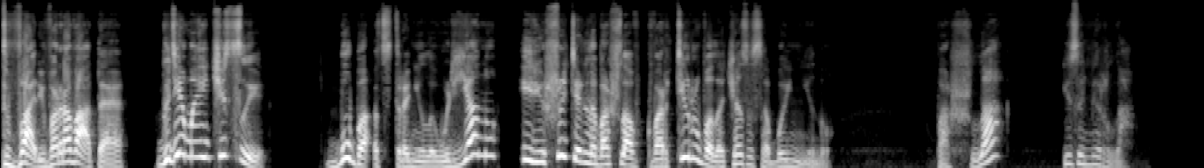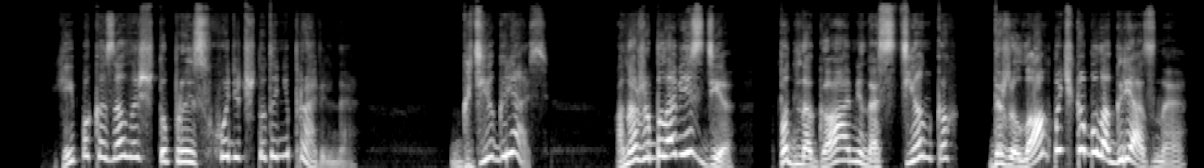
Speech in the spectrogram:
тварь вороватая! Где мои часы?» Буба отстранила Ульяну и решительно вошла в квартиру, волоча за собой Нину. Пошла и замерла. Ей показалось, что происходит что-то неправильное. Где грязь? Она же была везде, под ногами, на стенках, даже лампочка была грязная.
